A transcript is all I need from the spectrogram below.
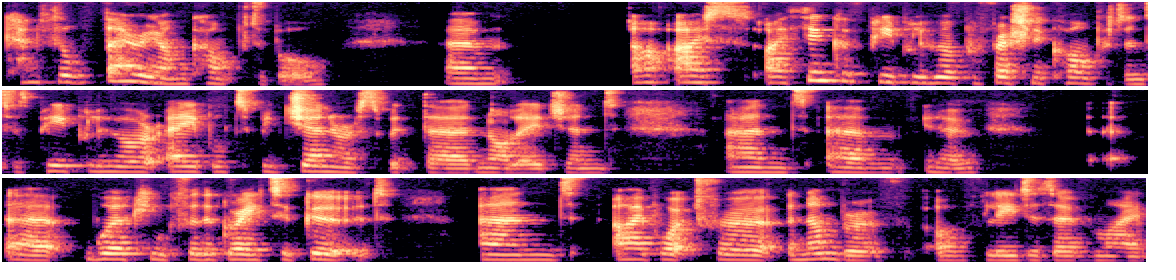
can feel very uncomfortable. Um, I, I I think of people who are professionally competent as people who are able to be generous with their knowledge and and um, you know uh, working for the greater good and I've worked for a, a number of, of leaders over my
